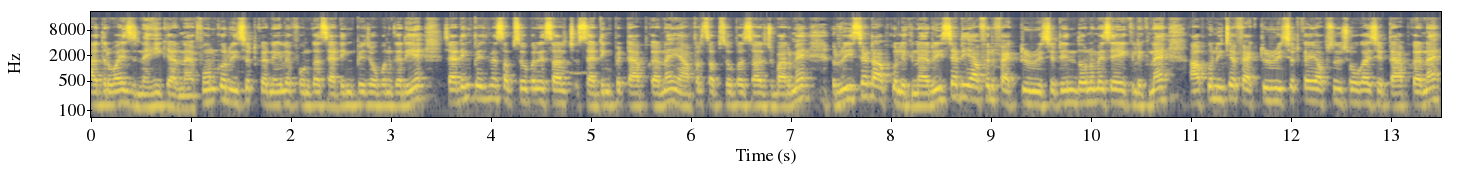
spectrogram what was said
अदरवाइज़ नहीं करना है। फ़ोन को रीसेट करने के लिए फ़ोन का सेटिंग पेज ओपन करिए। सेटिंग पेज में सबसे ऊपर सर्च सेटिंग पे टैप करना है। यहाँ पर सबसे ऊपर सर्च बार में रीसेट आपको लिखना है। रीसेट या फिर फैक्ट्री रीसेट इन दोनों में से एक लिखना है। आपको नीचे फैक्ट्री रीसेट का ऑप्शन होगा, इसे टैप करना है।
